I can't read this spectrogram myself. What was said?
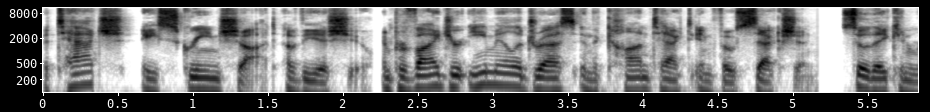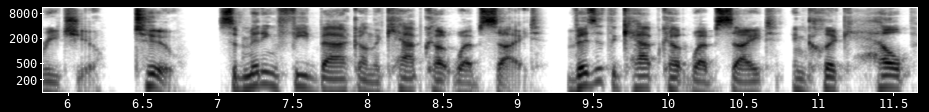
Attach a screenshot of the issue and provide your email address in the contact info section so they can reach you. 2. Submitting feedback on the CapCut website. Visit the CapCut website and click Help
